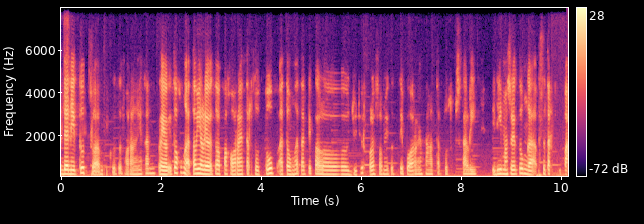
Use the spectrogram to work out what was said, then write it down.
Dan itu suamiku tuh orangnya kan Leo itu aku nggak tahu ya Leo itu apakah orangnya tertutup atau enggak tapi kalau jujur kalau suamiku tipe orang yang sangat tertutup sekali jadi maksudnya itu nggak seterbuka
